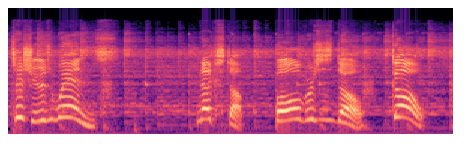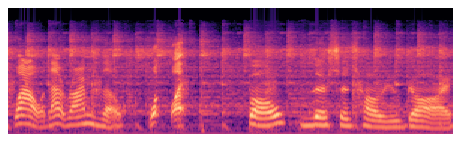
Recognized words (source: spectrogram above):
Tissues wins. Next up, bowl versus dough. Go! Wow, that rhymed though. What? What? Bow, this is how you die.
